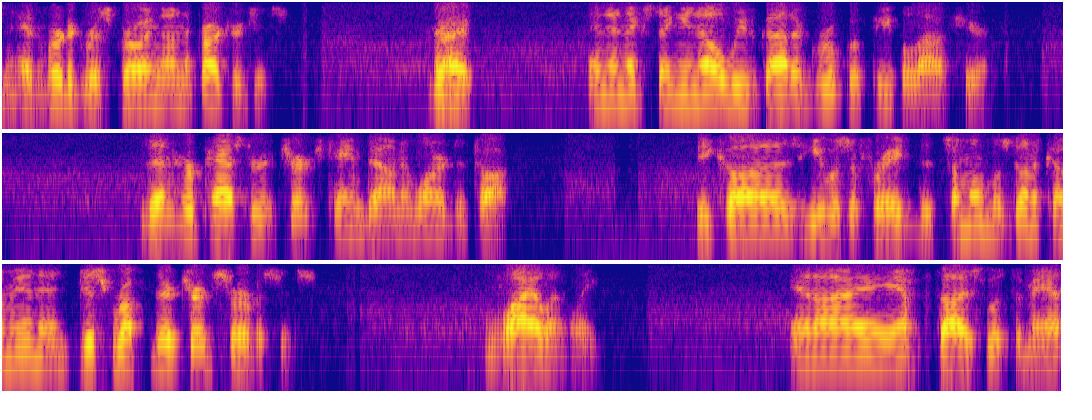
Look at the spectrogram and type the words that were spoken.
and had verdigris growing on the cartridges. right, And the next thing you know, we've got a group of people out here. Then her pastor at church came down and wanted to talk because he was afraid that someone was going to come in and disrupt their church services violently. And I empathized with the man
